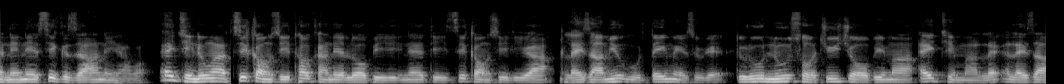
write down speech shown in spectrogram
အနေနဲ့စစ်ကစားနေတာပေါ့အဲ့ချိန်တုန်းကစစ်ကောင်စီထောက်ခံတဲ့ lobby နဲ့ဒီစစ်ကောင်စီတွေကလိုင်ဇာမြို့ကိုတိမ့်မယ်ဆိုတဲ့သူတို့နူးစော်ကျူးကျော်ပြီးမှအဲ့ချိန်မှာလိုင်ဇာ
